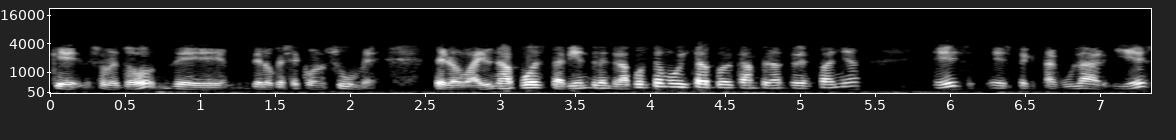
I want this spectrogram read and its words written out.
que sobre todo de, de, lo que se consume. Pero hay una apuesta, evidentemente, la apuesta de Movistar por el Campeonato de España es espectacular y es,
